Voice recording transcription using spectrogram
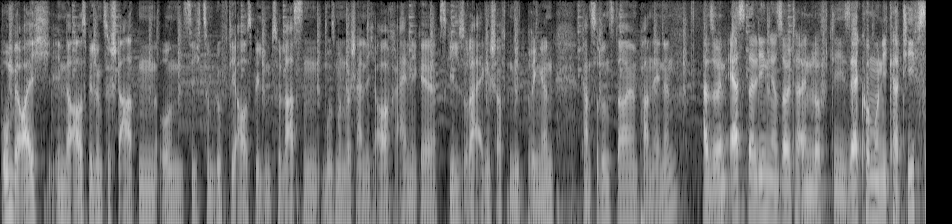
Um bei euch in der Ausbildung zu starten und sich zum Lufti ausbilden zu lassen, muss man wahrscheinlich auch einige Skills oder Eigenschaften mitbringen. Kannst du uns da ein paar nennen? Also in erster Linie sollte ein Lufti sehr kommunikativ sein,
